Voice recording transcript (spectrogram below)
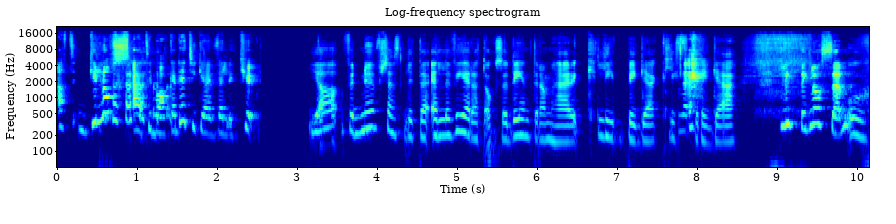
att gloss är tillbaka, det tycker jag är väldigt kul. Ja, för nu känns det lite eleverat också. Det är inte de här klibbiga, klistriga... Glitterglossen. Oh,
